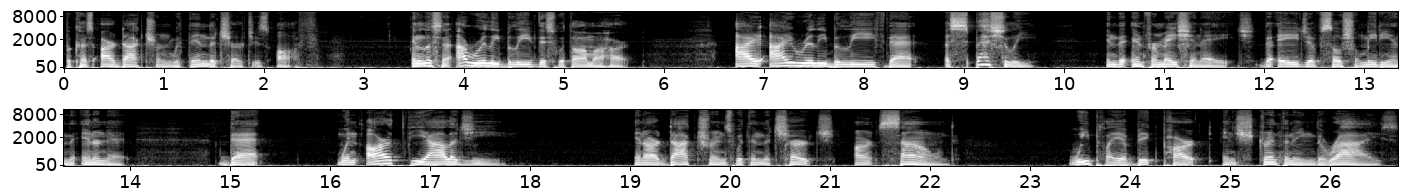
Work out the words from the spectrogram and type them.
because our doctrine within the church is off. And listen, I really believe this with all my heart. I I really believe that especially in the information age, the age of social media and the internet, that when our theology and our doctrines within the church aren't sound, we play a big part in strengthening the rise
